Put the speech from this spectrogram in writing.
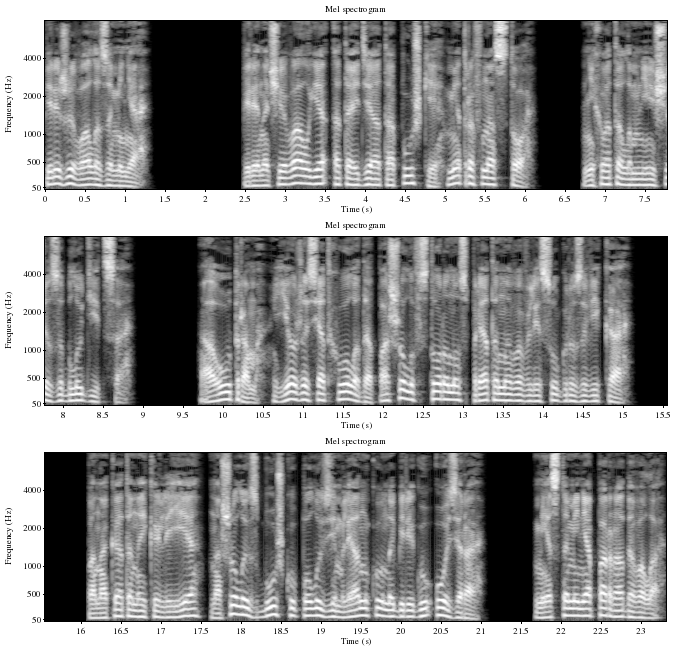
Переживала за меня. Переночевал я, отойдя от опушки, метров на сто. Не хватало мне еще заблудиться. А утром, ежась от холода, пошел в сторону спрятанного в лесу грузовика. По накатанной колее нашел избушку-полуземлянку на берегу озера. Место меня порадовало.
